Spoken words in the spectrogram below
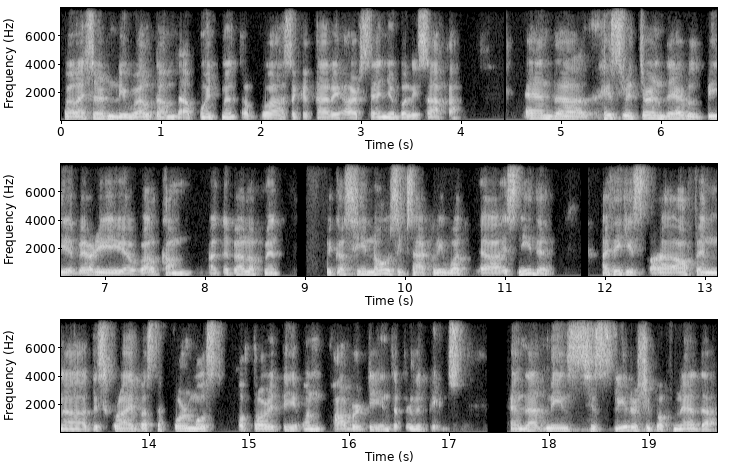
Well, I certainly welcome the appointment of uh, Secretary Arsenio Balisacan and uh, his return there will be a very uh, welcome uh, development because he knows exactly what uh, is needed. I think he's uh, often uh, described as the foremost authority on poverty in the Philippines. And that means his leadership of NEDA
